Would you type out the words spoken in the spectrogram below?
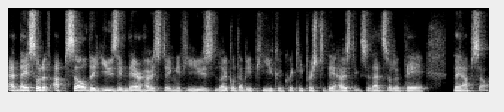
and they sort of upsell the using their hosting. If you use local WP, you can quickly push to their hosting. So that's sort of their, their upsell.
